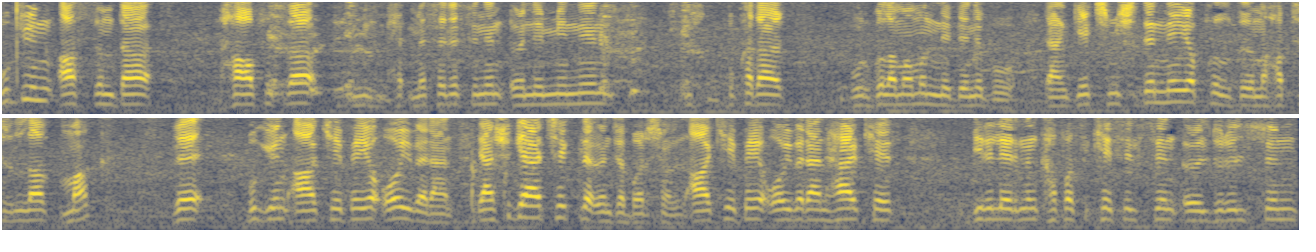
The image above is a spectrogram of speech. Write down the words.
bugün aslında hafıza meselesinin öneminin bu kadar vurgulamamın nedeni bu. Yani geçmişte ne yapıldığını hatırlamak ve bugün AKP'ye oy veren, yani şu gerçekle önce barışmalıyız. AKP'ye oy veren herkes birilerinin kafası kesilsin, öldürülsün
